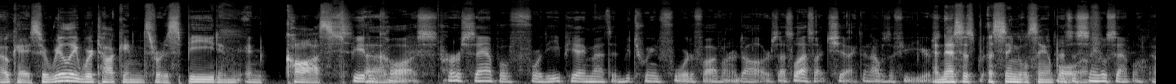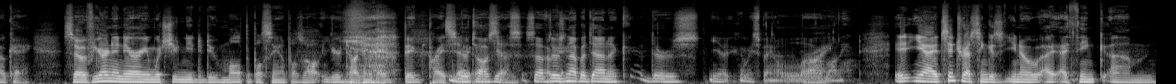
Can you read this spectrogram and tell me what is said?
okay, so really we're talking sort of speed and, and cost. Speed and um, cost per sample for the EPA method between four to five hundred dollars. That's the last I checked, and that was a few years. Ago. And ago. that's just a single sample. that's a of- single sample. Okay, so if you're in an area in which you need to do multiple samples, all, you're talking about big price. You're all of a talking yes. So if there's an epidemic, there's yeah, you're going to be spending a lot Right. of money. It, yeah, it's interesting because you know I, I think um,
